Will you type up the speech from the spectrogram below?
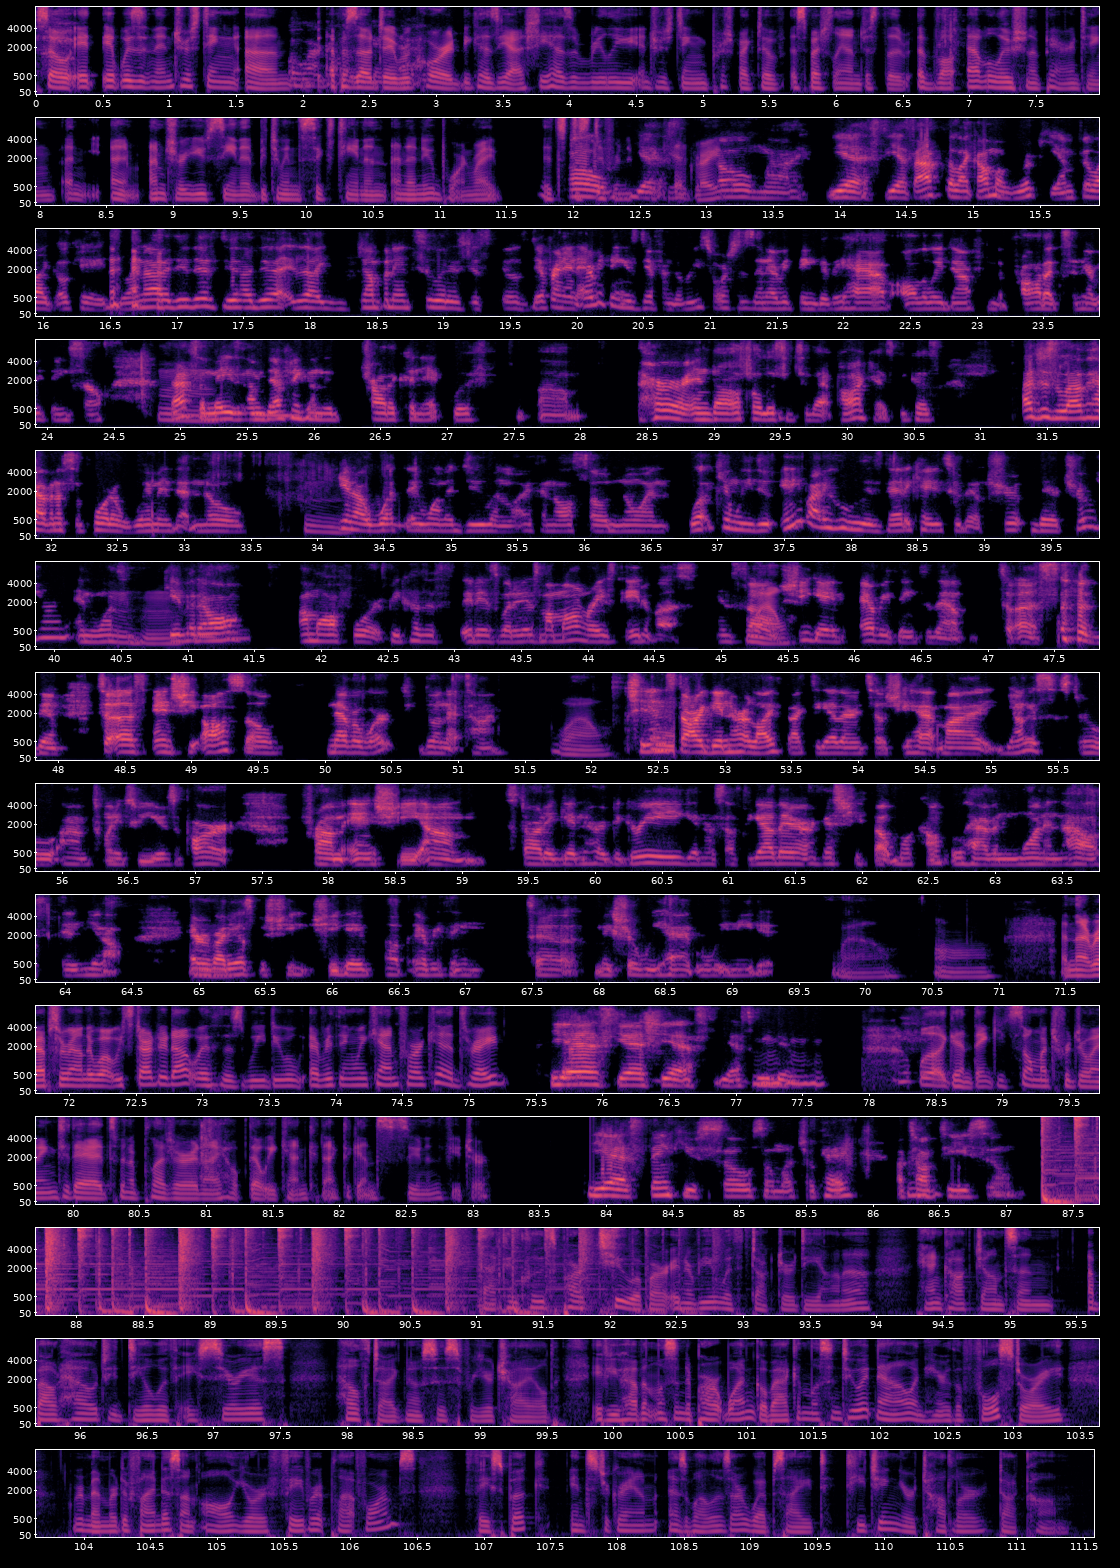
So it it was an interesting um Oh, episode to that. record because yeah, she has a really interesting perspective, especially on just the evo- evolution of parenting. And and I'm sure you've seen it between sixteen and, and a newborn, right? It's just Oh, different yes. kid, right? Oh my. Yes, yes. I feel like I'm a rookie. I feel like, okay, do I know how to do this? Do I do that? Like jumping into it is just feels different and everything is different. The resources and everything that they have all the way down from the products and everything. So that's Mm, amazing. I'm definitely going to try to connect with um, her and also listen to that podcast because I just love having a support of women that know, mm, you know, what they want to do in life and also knowing what can we do. Anybody who is dedicated to their their children and wants mhm. to give it all, I'm all for it because it's it is what it is. My mom raised eight of us, and so Wow. she gave everything to them, to us, them, to us, and she also never worked during that time Wow. she didn't start getting her life back together until she had my youngest sister who i'm 22 years apart from and she um started getting her degree getting herself together i guess she felt more comfortable having one in the house and you know everybody Mm, else but she she gave up everything to make sure we had what we needed wow. Oh, and that wraps around to what we started out with: is we do everything we can for our kids, right? yes yes yes yes we do Well, again, thank you so much for joining today. It's been a pleasure, and I hope that we can connect again soon in the future. yes thank you so so much okay i'll talk Mhm. to you soon That concludes part two of our interview with Dr. Deanna Hancock Johnson about how to deal with a serious health diagnosis for your child. If you haven't listened to part one, go back and listen to it now and hear the full story. Remember to find us on all your favorite platforms Facebook, Instagram, as well as our website, teachingyourtoddler.com.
